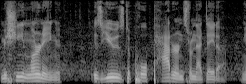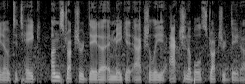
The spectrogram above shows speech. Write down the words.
machine learning is used to pull patterns from that data. You know, to take unstructured data and make it actually actionable structured data.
